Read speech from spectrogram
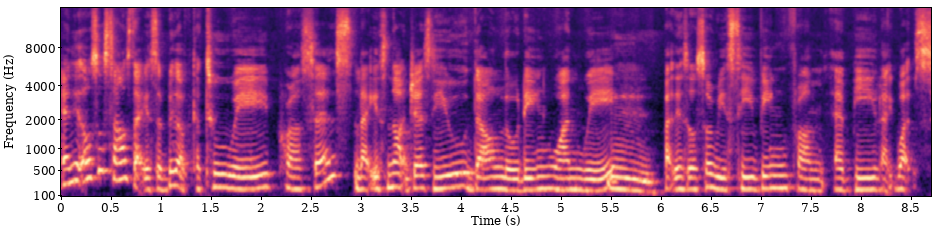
And it also sounds like it's a bit of a two-way process. Like it's not just you downloading one way, hmm. but it's also receiving from Abby, like what's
